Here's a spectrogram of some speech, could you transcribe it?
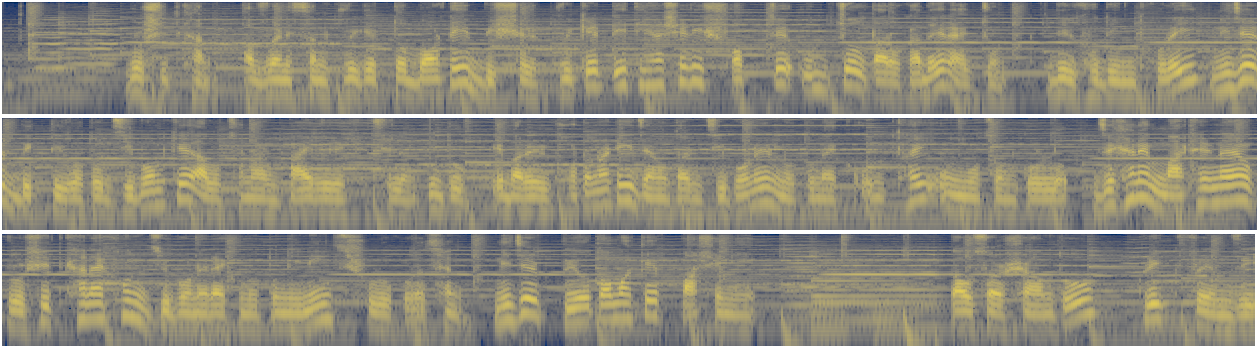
রশিদ খান। আফগানিস্তান ক্রিকেট তো বটেই, বিশ্বের ক্রিকেট ইতিহাসেরই সবচেয়ে উজ্জ্বল তারকাদের একজন। দীর্ঘদিন ধরেই নিজের ব্যক্তিগত জীবনকে আলোচনার বাইরে রেখেছিলেন। কিন্তু এবারের ঘটনাটি যেন তার জীবনের নতুন এক অধ্যায় উন্মোচন করল, যেখানে মাঠের নায়ক রশিদ খান এখন জীবনের এক নতুন ইনিংস শুরু করেছেন, নিজের প্রিয়তমাকে পাশে নিয়ে। Kawsar Shanto, crick frenzy.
